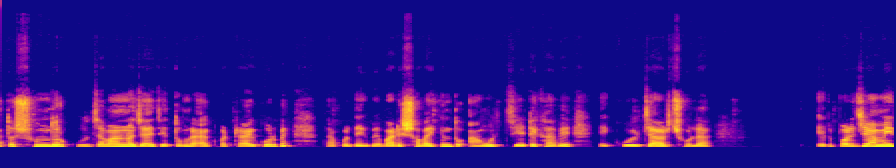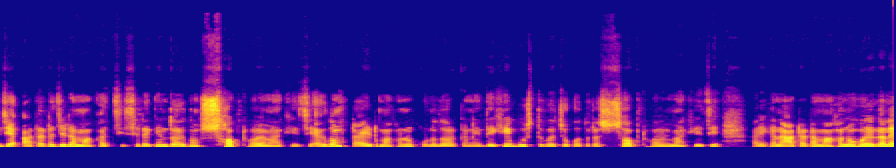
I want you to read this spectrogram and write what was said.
এত সুন্দর কুলচা বানানো যায় যে তোমরা একবার ট্রাই করবে, তারপর দেখবে বাড়ির সবাই কিন্তু আঙুল চেটে খাবে এই কুলচা আর ছোলা। এরপর যে আমি যে আটাটা যেটা মাখাচ্ছি, সেটা কিন্তু একদম সফটভাবে মাখিয়েছি। একদম টাইট মাখানোর কোনো দরকার নেই। দেখেই বুঝতে পারছ কতটা সফটভাবে মাখিয়েছি। আর এখানে আটাটা মাখানো হয়ে গেলে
